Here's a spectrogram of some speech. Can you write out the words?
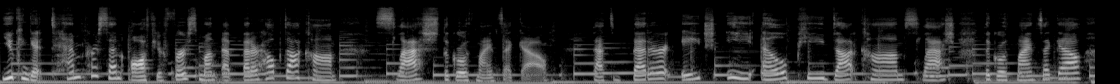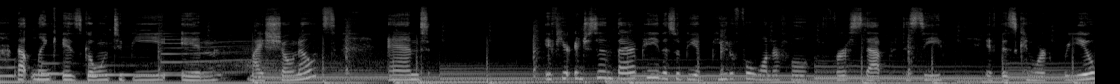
You can get 10% off your first month at betterhelp.com slash the growth mindset gal. That's betterhelp.com slash the growth mindset gal. That link is going to be in my show notes. And if you're interested in therapy, this would be a beautiful, wonderful first step to see if this can work for you.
